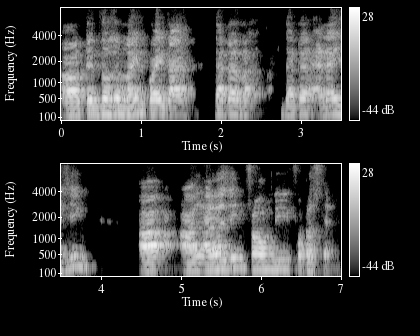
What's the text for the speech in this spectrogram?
uh, 10,000 lines by that, that are that are arising uh, are arising from the photosphere.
